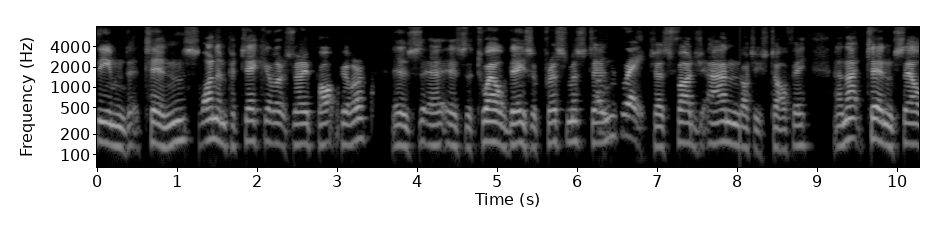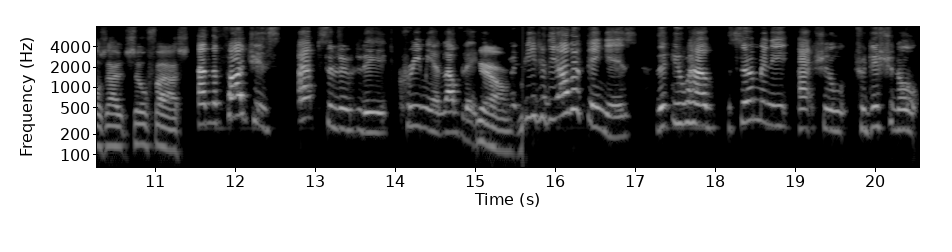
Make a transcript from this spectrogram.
themed tins. One in particular is very popular is uh, is the 12 days of Christmas tin. Oh, great. Which has fudge and Scottish toffee. And that tin sells out so fast. And the fudge is absolutely creamy and lovely. Yeah. But Peter, the other thing is that you have so many actual traditional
